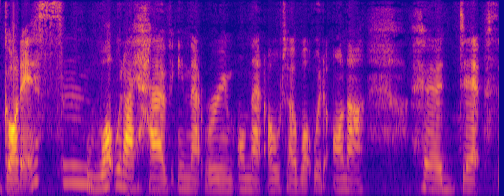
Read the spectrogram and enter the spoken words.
goddess, mm. what would I have in that room on that altar? What would honor her depth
